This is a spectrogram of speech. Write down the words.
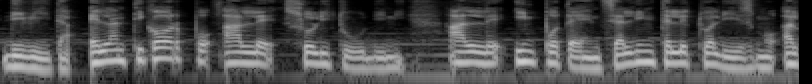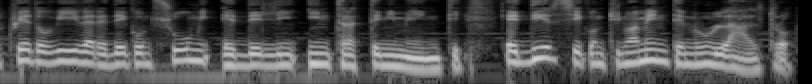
di vita. È l'anticorpo alle solitudini, alle impotenze, all'intellettualismo, al quieto vivere dei consumi e degli intrattenimenti e dirsi continuamente null'altro,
